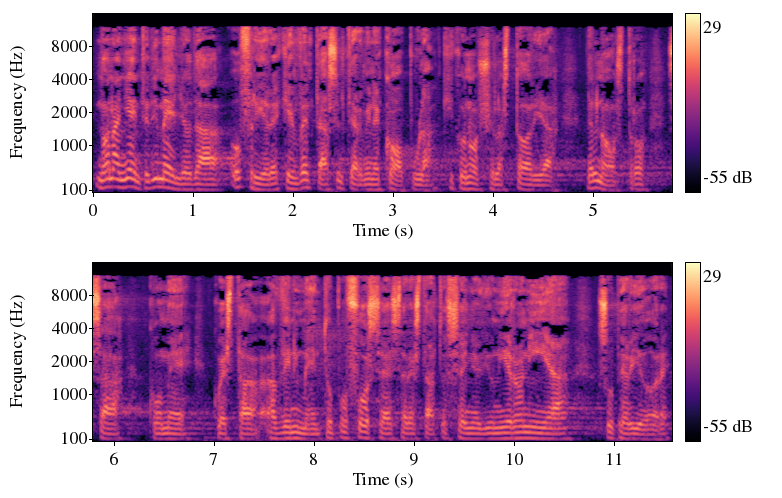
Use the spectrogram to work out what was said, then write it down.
non ha niente di meglio da offrire che inventarsi il termine copula. Chi conosce la storia del nostro sa come questo avvenimento può forse essere stato segno di un'ironia superiore.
